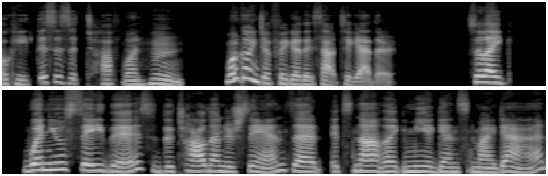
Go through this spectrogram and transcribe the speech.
okay, this is a tough one. Hmm. We're going to figure this out together. So, like, when you say this, the child understands that it's not like me against my dad.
